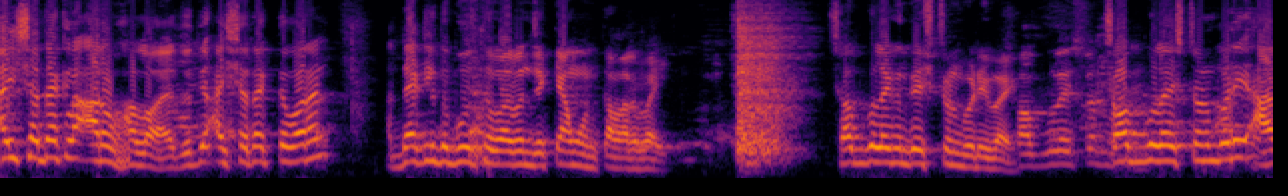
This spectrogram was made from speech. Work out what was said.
আইসা দেখলে আরও ভালো হয়। যদি আইসা দেখতে পারেন আর দেখলে তো বুঝতে পারবেন যে কেমন কালার ভাই। সবগুলা কিন্তু স্টোন বডি ভাই। সবগুলো স্টোন বডি আর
